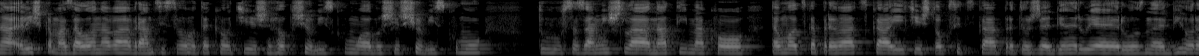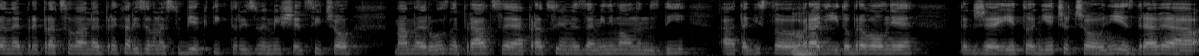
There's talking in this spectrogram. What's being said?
na Eliška Mazalonová v rámci svojho takého tiež hĺbšieho výskumu alebo širšieho výskumu tu sa zamýšľa nad tým, ako tá umelecká prevádzka je tiež toxická, pretože generuje rôzne vyhorené, prepracované, prekarizované subjekty, ktorí sme my všetci, čo máme rôzne práce a pracujeme za minimálne mzdy a takisto uh-huh. radi dobrovoľne. Takže je to niečo, čo nie je zdravé a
